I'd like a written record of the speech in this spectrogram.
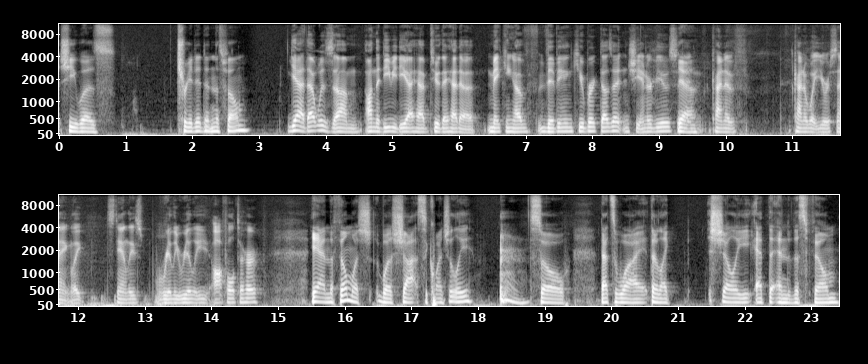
she was treated in this film? Yeah, that was um, on the DVD I have too. They had a making of Vivian Kubrick does it, and she interviews. Yeah. and kind of, kind of what you were saying. Like Stanley's really, really awful to her. Yeah, and the film was was shot sequentially, so that's why they're like Shelley at the end of this film,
